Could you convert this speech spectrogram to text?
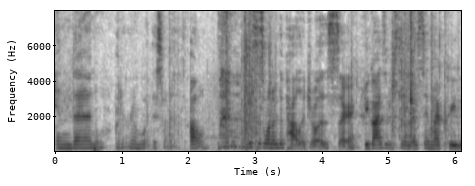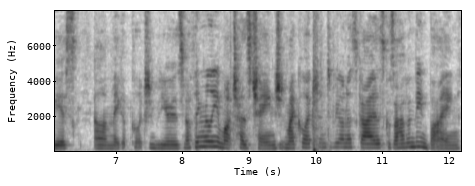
and then I don't remember what this one is oh this is one of the palette drawers so you guys would have seen this in my previous um, makeup collection videos. Nothing really much has changed in my collection to be honest guys because I haven't been buying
